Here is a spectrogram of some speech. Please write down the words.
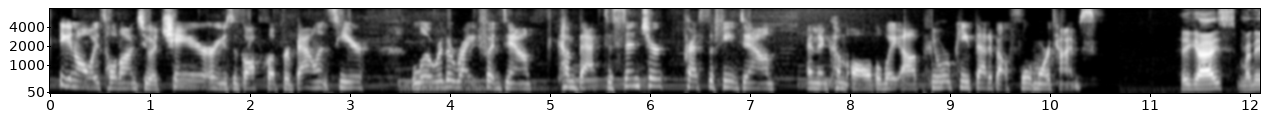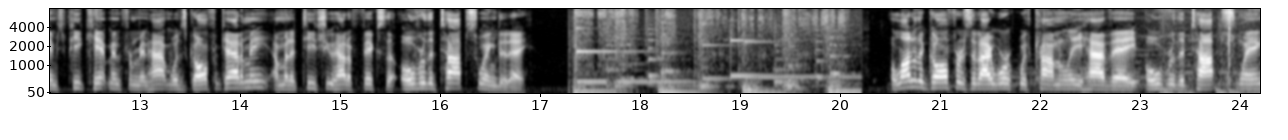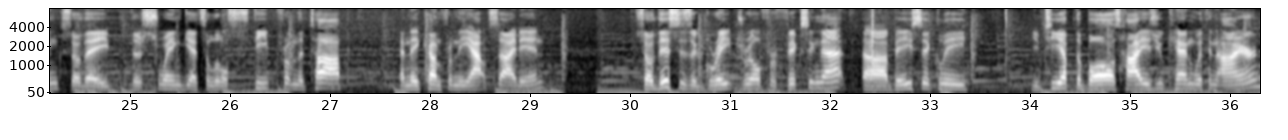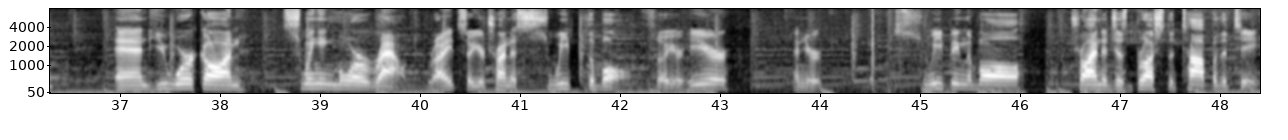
You can always hold on to a chair or use a golf club for balance here. Lower the right foot down, come back to center, press the feet down, and then come all the way up. You'll repeat that about four more times. Hey guys, my name is Pete Kampmann from Manhattan Woods Golf Academy. I'm gonna teach you how to fix the over-the-top swing today. Lot of the golfers that I work with commonly have a over-the-top swing, so they their swing gets a little steep from the top and they come from the outside in. So this is a great drill for fixing that. Uh, basically, you tee up the ball as high as you can with an iron and you work on swinging more around, right? So you're trying to sweep the ball. So you're here and you're sweeping the ball, trying to just brush the top of the tee.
